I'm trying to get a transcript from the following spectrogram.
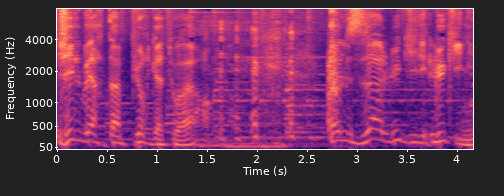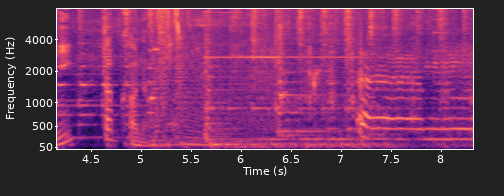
Gilberta Purgatoire, Elsa Lugui- Lucchini, top chrono. Euh,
